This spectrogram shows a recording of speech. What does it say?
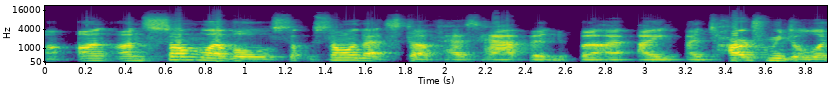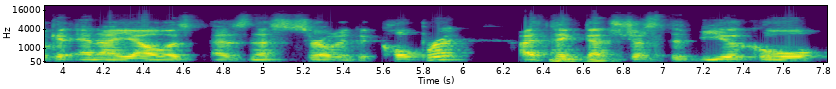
on, on some level some of that stuff has happened but I, I, it's hard for me to look at nil as, as necessarily the culprit i think that's just the vehicle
